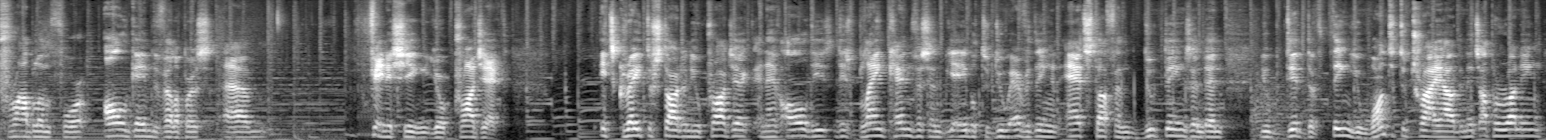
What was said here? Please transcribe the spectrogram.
problem for all game developers. Um, finishing your project. It's great to start a new project and have all these this blank canvas and be able to do everything and add stuff and do things and then you did the thing you wanted to try out and it's up and running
